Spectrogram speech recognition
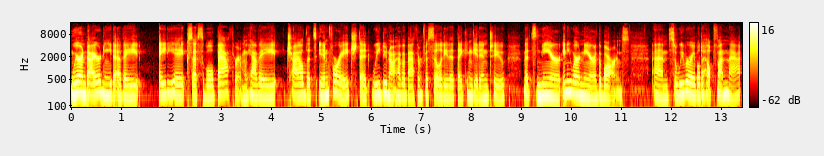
we're in dire need of a ADA accessible bathroom. We have a child that's in 4-H that we do not have a bathroom facility that they can get into that's near anywhere near the barns. Um, so we were able to help fund that.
